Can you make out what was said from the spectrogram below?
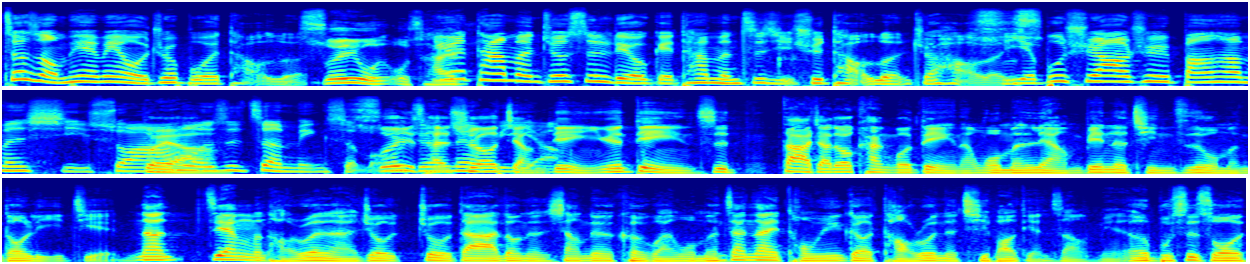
这种片面我就不会讨论，所以我我才因为他们就是留给他们自己去讨论就好了，也不需要去帮他们洗刷或者是证明什么，所以才需要讲电影，因为电影是大家都看过电影的，我们两边的情资我们都理解，那这样的讨论呢，就就大家都能相对客观，我们站在同一个讨论的起跑点上面，而不是说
